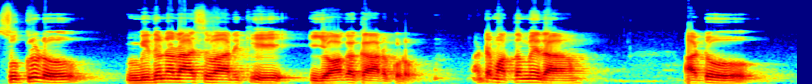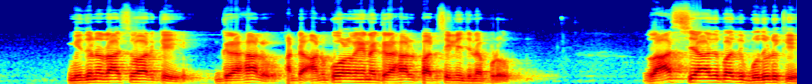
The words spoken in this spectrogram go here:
శుక్రుడు మిథున రాశి వారికి యోగకారకుడు. అంటే మొత్తం మీద అటు మిథున రాశి వారికి గ్రహాలు అంటే అనుకూలమైన గ్రహాలు పరిశీలించినప్పుడు రాస్యాధిపతి బుధుడికి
